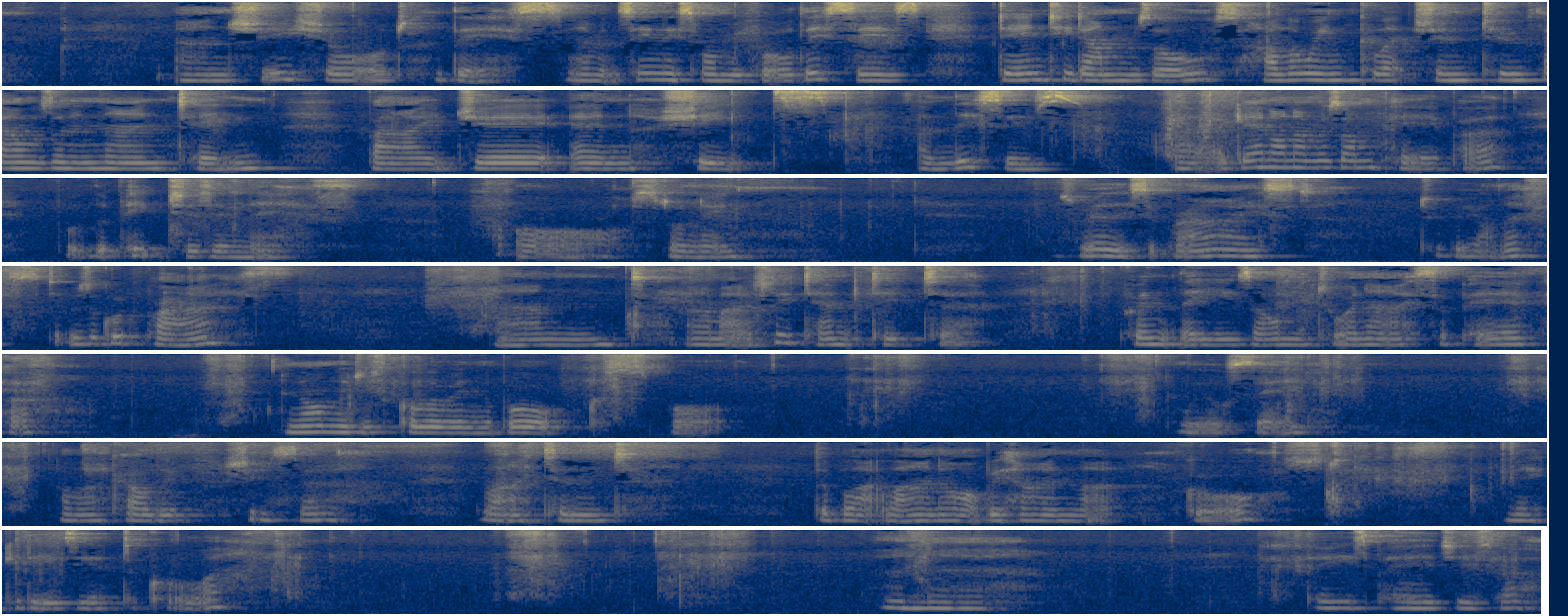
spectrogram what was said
and she showed this I haven't seen this one before this is Dainty Damsels Halloween Collection 2019 by J.N. Sheats and this is uh, again on Amazon paper, but the pictures in this are stunning. I was really surprised, to be honest. It was a good price, and I'm actually tempted to print these onto a nicer paper. I normally just colour in the books, but we'll see. I like how they've, she's uh, lightened the black line art behind that ghost, make it easier to colour. And uh, these pages are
